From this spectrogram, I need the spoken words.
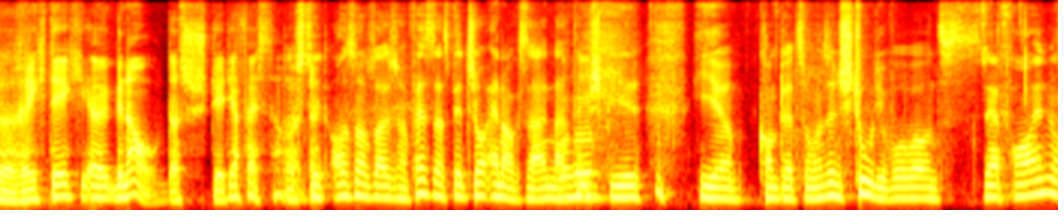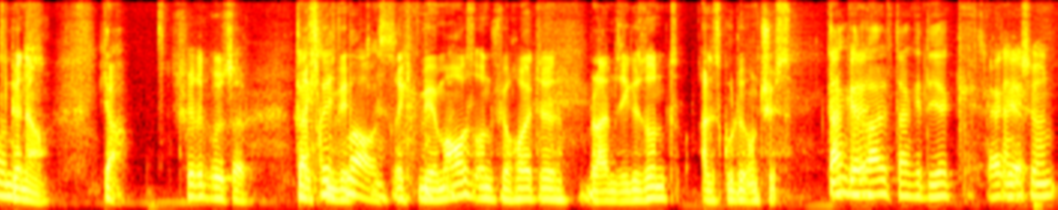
richtig, äh, genau, das steht ja fest. Das Harald. steht ausnahmsweise schon fest. Das wird Joe Enoch sein. Nach dem Spiel hier kommt er zu uns ins Studio, wo wir uns sehr freuen. Und Genau. Ja, Schöne Grüße. das richten wir aus. Richten wir ihm aus und für heute bleiben Sie gesund. Alles Gute und tschüss. Danke, Danke. Ralf. Danke, Dirk. Dankeschön.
